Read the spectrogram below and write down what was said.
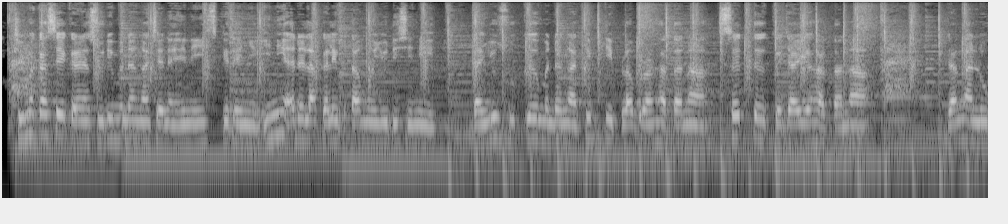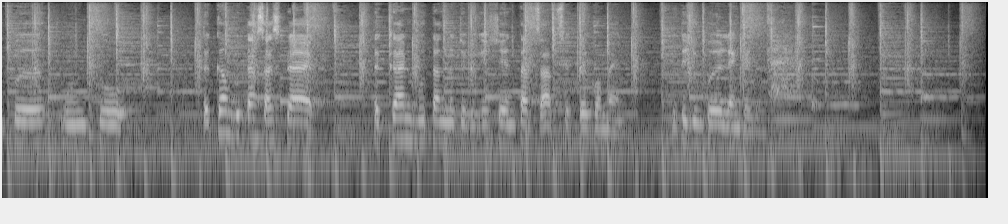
Terima kasih kerana sudi mendengar channel ini. Sekiranya ini adalah kali pertama you di sini dan you suka mendengar tip-tip pelaburan hartanah serta kejayaan hartanah, jangan lupa untuk tekan butang subscribe, tekan butang notification, thumbs up serta komen. Kita jumpa lain kali.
